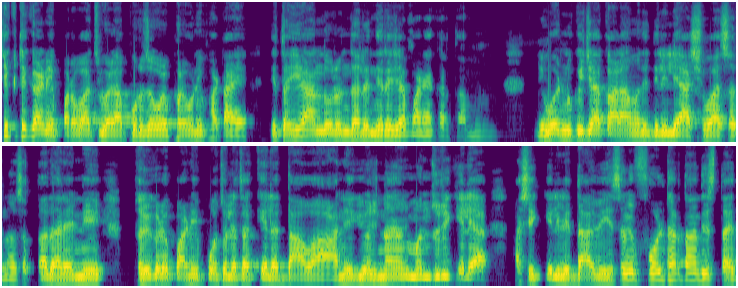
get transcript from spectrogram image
ठिकठिकाणी परवाच वेळापूर जवळ फळवणी फाटा आहे. तिथंही आंदोलन झालं निरेजा पाण्याकरता म्हणून. निवडणुकीच्या काळामध्ये दिलेली आश्वासनं सत्ताधाऱ्यांनी सगळीकडे पाणी पोहोचवल्याचा केला दावा अनेक योजना मंजुरी केल्या असे केलेले दावे हे सगळे फोल ठरताना दिसत आहेत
